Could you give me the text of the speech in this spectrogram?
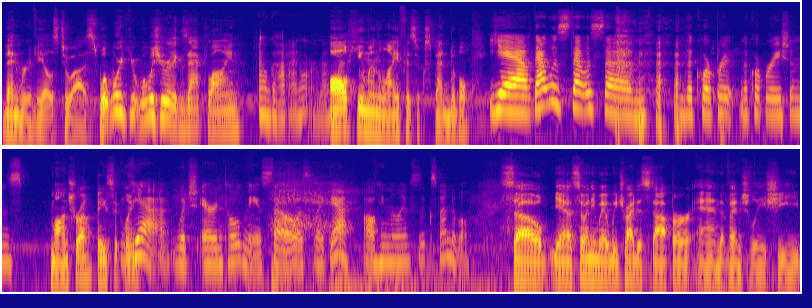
then reveals to us what were your what was your exact line? Oh God, I don't remember. All human life is expendable yeah, that was that was um, the corporate the corporations. mantra, basically. Yeah, which Aaron told me. So it's like, yeah, all human life is expendable. So yeah, so anyway, we tried to stop her, and eventually she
